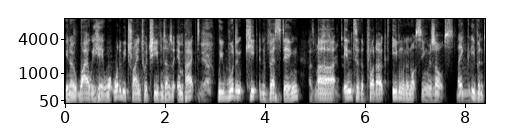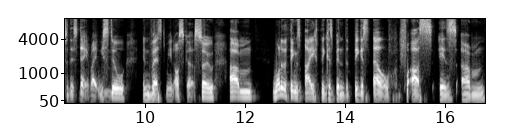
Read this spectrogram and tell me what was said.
you know why are we here, what what are we trying to achieve in terms of impact, Yeah. we wouldn't keep investing As much uh, into the product even when we're not seeing results. Like Mm. even to this day, right? We still invest me in Oscar. So um, one of the things I think has been the biggest L for us is um,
